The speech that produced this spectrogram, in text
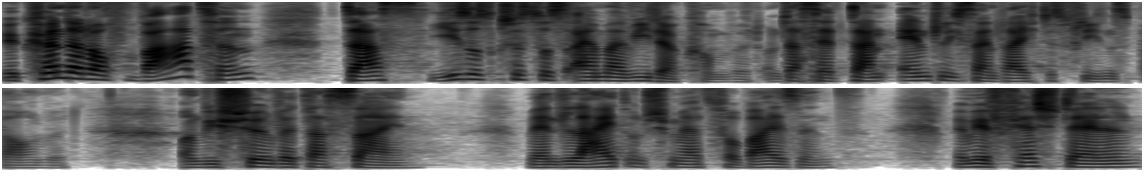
Wir können darauf warten, dass Jesus Christus einmal wiederkommen wird und dass er dann endlich sein Reich des Friedens bauen wird. Und wie schön wird das sein, wenn Leid und Schmerz vorbei sind. Wenn wir feststellen,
